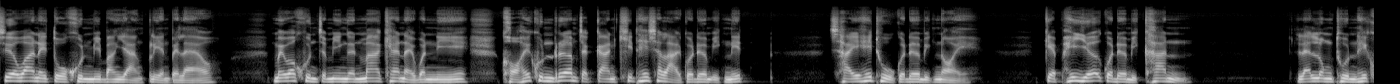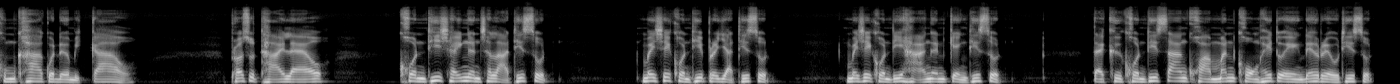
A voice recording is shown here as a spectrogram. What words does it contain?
เชื่อว่าในตัวคุณมีบางอย่างเปลี่ยนไปแล้ว ไม่ว่าคุณจะมีเงินมากแค่ไหนวันนี้ ขอให้คุณเริ่มจากการคิดให้ฉลาดกว่าเดิมอีกนิด ใช้ให้ถูกกว่าเดิมอีกหน่อย เก็บให้เยอะกว่าเดิมอีกขั้น และลงทุนให้คุ้มค่ากว่าเดิมอีกก้าวเพราะสุดท้ายแล้ว คนที่ใช้เงินฉลาดที่สุด ไม่ใช่คนที่ประหยัดที่สุด ไม่ใช่คนที่หาเงินเก่งที่สุด แต่คือคนที่สร้างความมั่นคงให้ตัวเองได้เร็วที่สุด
